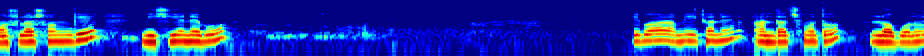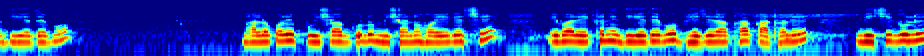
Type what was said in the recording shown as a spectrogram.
মশলার সঙ্গে মিশিয়ে নেব। এবার আমি এখানে আন্দাজ মতো লবণও দিয়ে দেব। ভালো করে পুঁই শাকগুলো মিশানো হয়ে গেছে। এবার এখানে দিয়ে দেব ভেজে রাখা কাঁঠালের বিচিগুলি।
